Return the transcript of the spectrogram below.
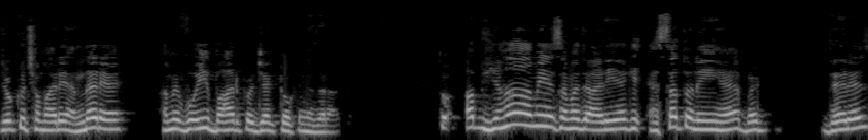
جو کچھ ہمارے اندر ہے، ہمیں وہی باہر پروجیکٹ ہو کے نظر آتا تو اب یہاں ہمیں یہ سمجھ آ رہی ہے کہ ایسا تو نہیں ہے but there is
